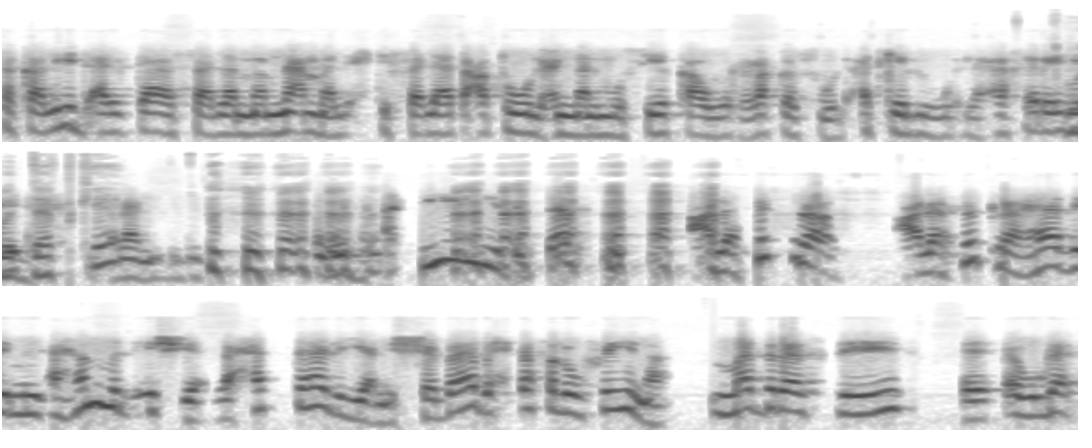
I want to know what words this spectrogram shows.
تقاليد الكاسه لما بنعمل احتفالات على طول عندنا الموسيقى والرقص والأكل والى آخره. والدبكة. أكيد على فكرة على فكرة هذه من أهم الأشياء لحتى يعني الشباب احتفلوا فينا. مدرسه أولاد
